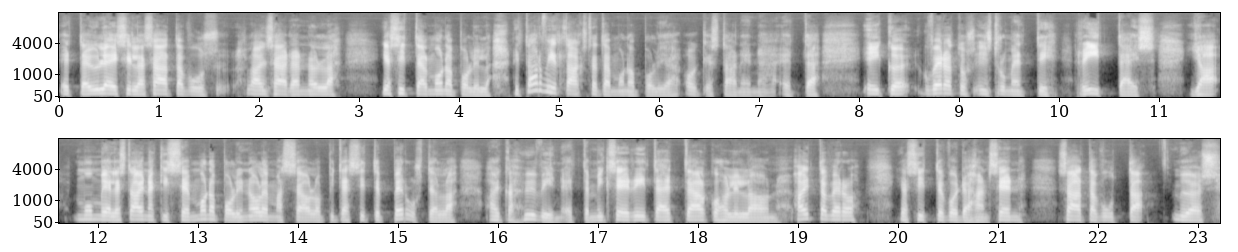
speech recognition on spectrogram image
että yleisillä saatavuuslainsäädännöllä ja sitten tällä monopolilla, niin tarvitaanko tätä monopolia oikeastaan enää, että eikö verotusinstrumentti riittäisi? Ja mun mielestä ainakin sen monopolin olemassaolo pitäisi sitten perustella aika hyvin, että miksei riitä, että alkoholilla on haittavero ja sitten voidaanhan sen saatavuutta myös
